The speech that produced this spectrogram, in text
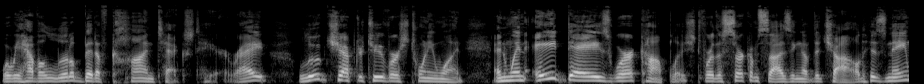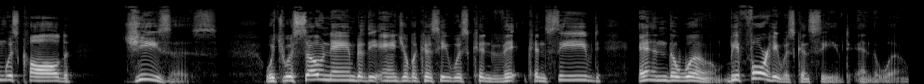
where we have a little bit of context here, right? Luke chapter 2, verse 21. And when eight days were accomplished for the circumcising of the child, his name was called Jesus which was so named of the angel because he was convi- conceived in the womb, before he was conceived in the womb.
